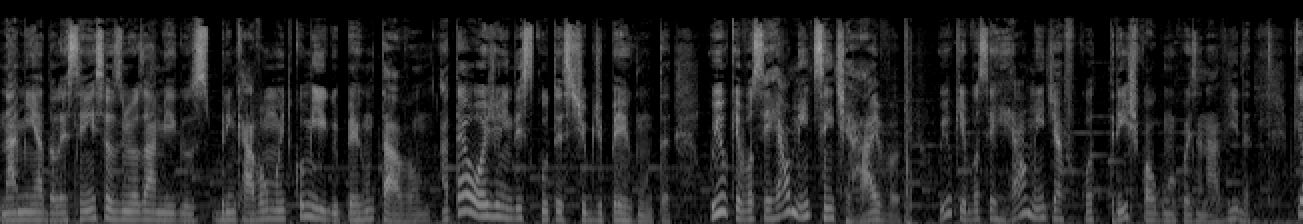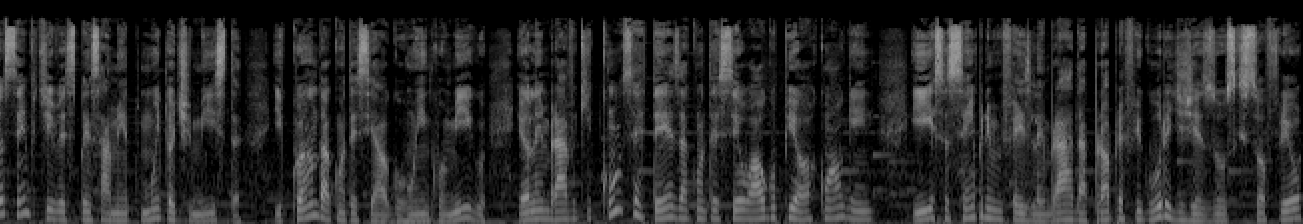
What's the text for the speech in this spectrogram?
Na minha adolescência, os meus amigos brincavam muito comigo e perguntavam. Até hoje eu ainda escuto esse tipo de pergunta. Will, que você realmente sente raiva? Will, que você realmente já ficou triste com alguma coisa na vida? Porque eu sempre tive esse pensamento muito otimista e quando acontecia algo ruim comigo, eu lembrava que com certeza aconteceu algo pior com alguém. E isso sempre me fez lembrar da própria figura de Jesus que sofreu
